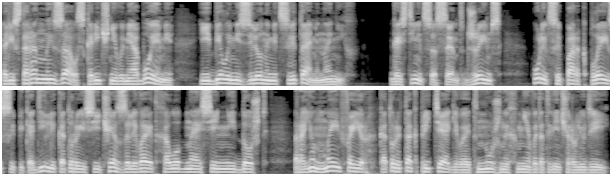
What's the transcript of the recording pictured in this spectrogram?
ресторанный зал с коричневыми обоями и белыми с зелеными цветами на них, гостиница «Сент-Джеймс», улицы Парк-Плейс и Пикадилли, которые сейчас заливает холодный осенний дождь, район Мейфейр, который так притягивает нужных мне в этот вечер людей,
